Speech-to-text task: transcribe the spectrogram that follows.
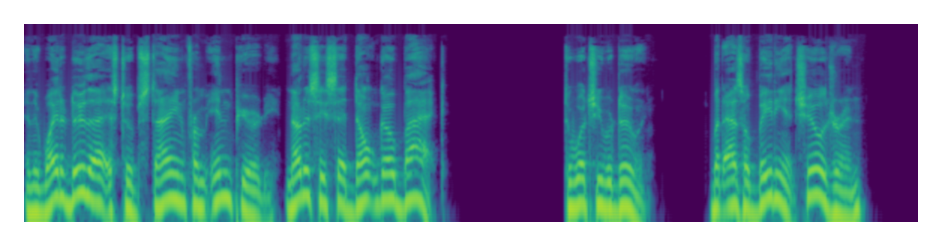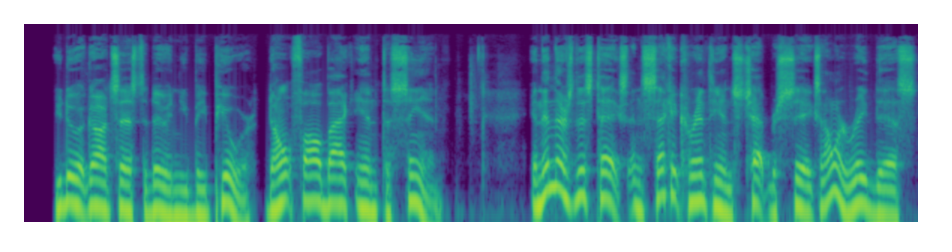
And the way to do that is to abstain from impurity. Notice he said, Don't go back to what you were doing. But as obedient children, you do what God says to do and you be pure. Don't fall back into sin. And then there's this text in Second Corinthians chapter 6, and I want to read this.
